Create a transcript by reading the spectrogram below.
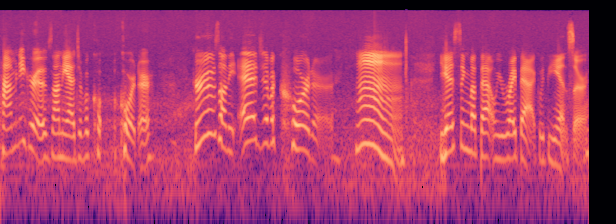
How many grooves on the edge of a, qu- quarter? Grooves on the edge of a quarter. Hmm. You guys think about that and we'll be right back with the answer.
